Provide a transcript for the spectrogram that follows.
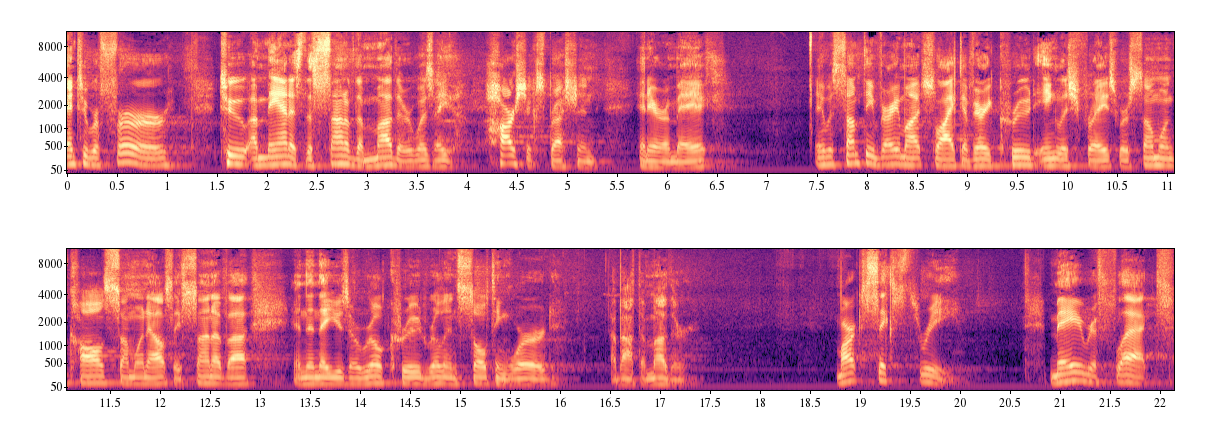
And to refer to a man as the son of the mother was a harsh expression in Aramaic. It was something very much like a very crude English phrase where someone calls someone else a son of a, and then they use a real crude, real insulting word about the mother. Mark 6 3, may reflect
